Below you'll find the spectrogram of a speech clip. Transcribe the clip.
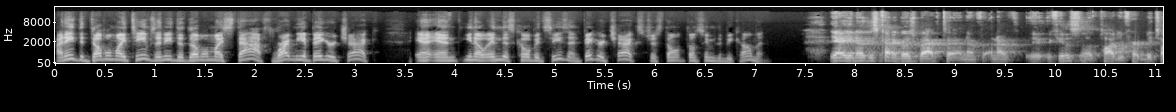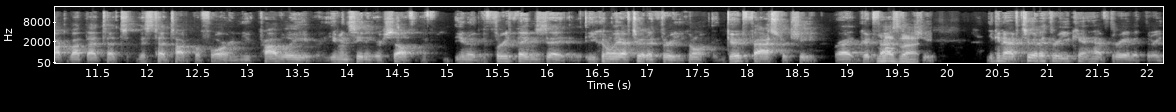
I need to double my teams. I need to double my staff. Write me a bigger check. And, and you know, in this COVID season, bigger checks just don't don't seem to be coming. Yeah, you know, this kind of goes back to, and I've, and I've, if you listen to the pod, you've heard me talk about that TED, this TED talk before, and you've probably even seen it yourself. You know, the three things that you can only have two out of three. You can only, good, fast, or cheap, right? Good, fast, and cheap. You can have two out of three. You can't have three out of three.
